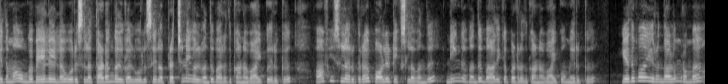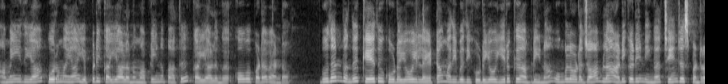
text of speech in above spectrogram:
விதமாக உங்கள் வேலையில் ஒரு சில தடங்கல்கள் ஒரு சில பிரச்சனைகள் வந்து வரதுக்கான வாய்ப்பு இருக்குது ஆஃபீஸில் இருக்கிற பாலிட்டிக்ஸில் வந்து நீங்கள் வந்து பாதிக்கப்படுறதுக்கான வாய்ப்பும் இருக்குது எதுவாக இருந்தாலும் ரொம்ப அமைதியாக பொறுமையாக எப்படி கையாளணும் அப்படின்னு பார்த்து கையாளுங்க. கோவப்பட வேண்டாம். புதன் வந்து கேது கூடயோ இல்லை எட்டாம் அதிபதி கூடையோ இருக்குது அப்படின்னா உங்களோட ஜாபில் அடிக்கடி நீங்கள் சேஞ்சஸ் பண்ணுற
